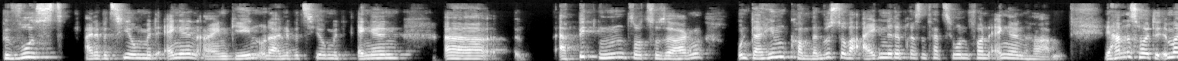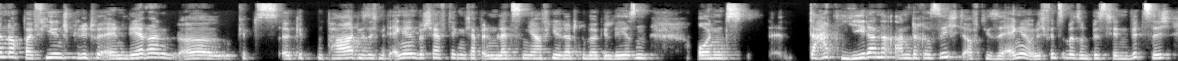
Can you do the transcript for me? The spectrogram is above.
bewusst eine Beziehung mit Engeln eingehen oder eine Beziehung mit Engeln äh, erbitten sozusagen und dahin kommen, dann wirst du aber eigene Repräsentationen von Engeln haben. Wir haben das heute immer noch bei vielen spirituellen Lehrern. Äh, gibt's äh, gibt ein paar, die sich mit Engeln beschäftigen. Ich habe im letzten Jahr viel darüber gelesen und äh, da hat jeder eine andere Sicht auf diese Engel und ich finde es immer so ein bisschen witzig,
